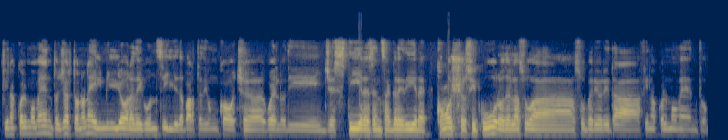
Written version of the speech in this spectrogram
fino a quel momento certo non è il migliore dei consigli da parte di un coach quello di gestire senza aggredire conscio sicuro della sua superiorità fino a quel momento.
